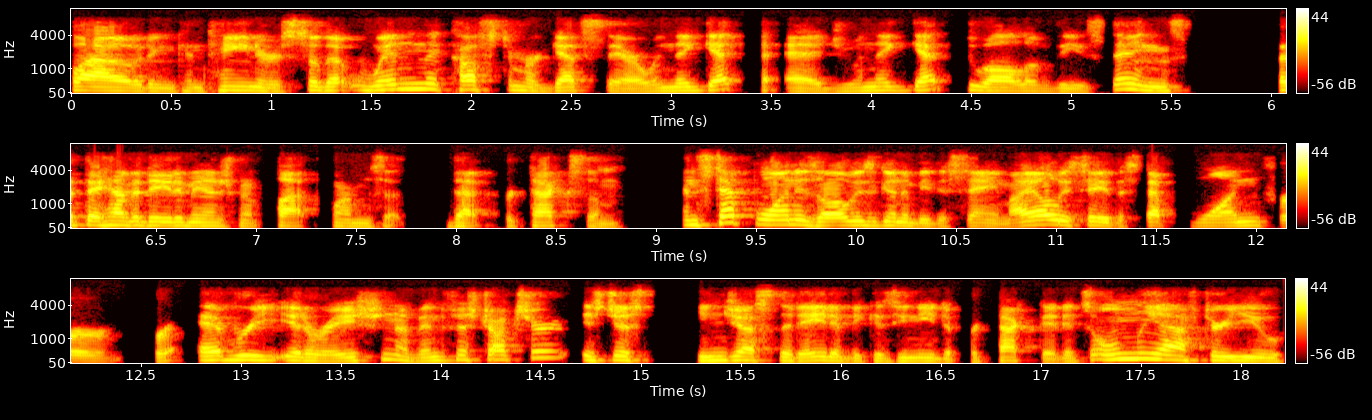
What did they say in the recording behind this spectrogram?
cloud and containers so that when the customer gets there, when they get to edge, when they get to all of these things, that they have a data management platform that, that protects them. And step one is always going to be the same. I always say the step one for, for every iteration of infrastructure is just ingest the data because you need to protect it. It's only after you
